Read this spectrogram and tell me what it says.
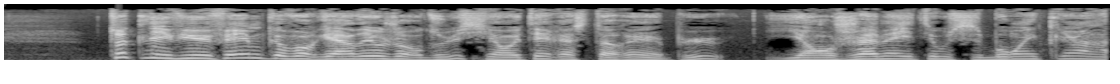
tous les vieux films que vous regardez aujourd'hui, s'ils ont été restaurés un peu, ils ont jamais été aussi beaux incluant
